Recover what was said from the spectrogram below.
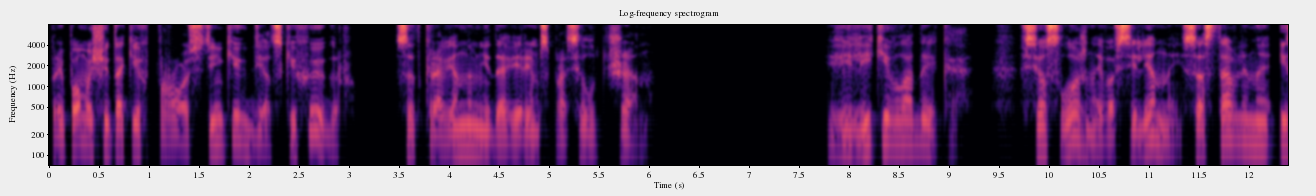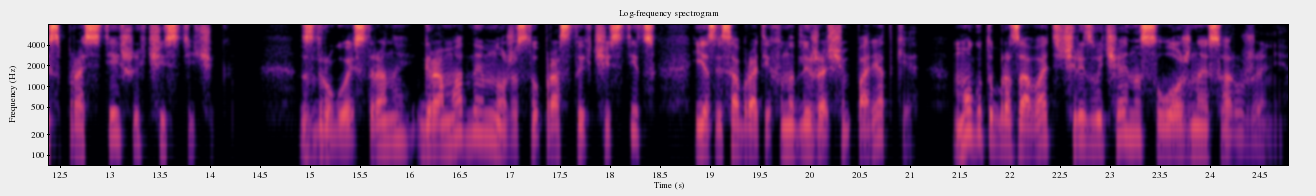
при помощи таких простеньких детских игр? С откровенным недоверием спросил Джен. Великий владыка, все сложное во Вселенной составлено из простейших частичек. С другой стороны, громадное множество простых частиц, если собрать их в надлежащем порядке, могут образовать чрезвычайно сложное сооружение.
